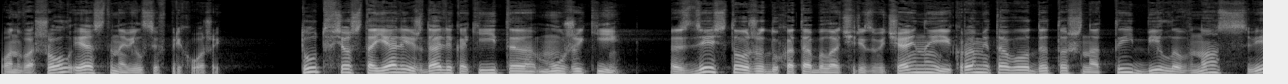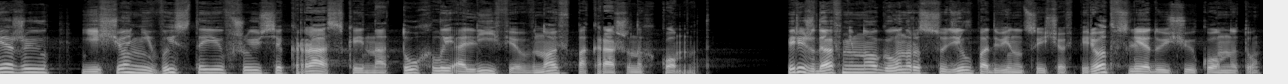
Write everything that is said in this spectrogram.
Он вошел и остановился в прихожей. Тут все стояли и ждали какие-то мужики. Здесь тоже духота была чрезвычайная, и кроме того, до тошноты била в нос свежую, еще не выстоявшуюся краской на тухлой олифе вновь покрашенных комнат. Переждав немного, он рассудил подвинуться еще вперед в следующую комнату.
